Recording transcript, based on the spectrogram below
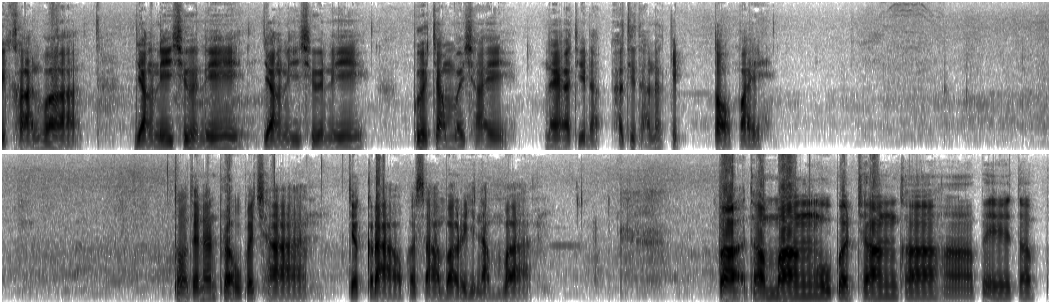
ริขารว่า อย่างนี้ชื่อนี้ อย่างนี้ชื่อนี้ เพื่อจำไว้ใช้ในอธิอธิฐานกิจต่อไป ต่อแต่นั้นพระอุปชาจะกล่าวภาษาบาลีนำว่า ปะธรรมังอุปชังคาหาเปตโพ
